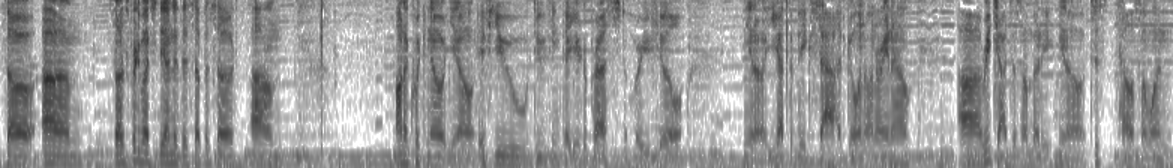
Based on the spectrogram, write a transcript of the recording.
So, um, so that's pretty much the end of this episode. Um, on a quick note, you know, if you do think that you're depressed or you feel you know, you got the big sad going on right now, uh, reach out to somebody. You know, just tell someone.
